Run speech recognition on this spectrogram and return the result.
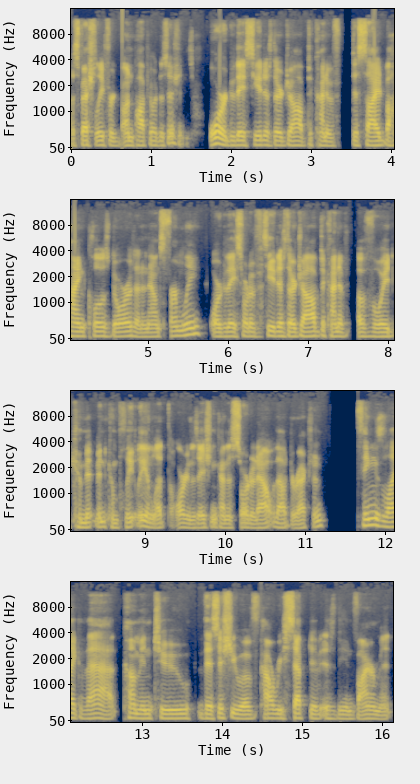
especially for unpopular decisions? Or do they see it as their job to kind of decide behind closed doors and announce firmly? Or do they sort of see it as their job to kind of avoid commitment completely and let the organization kind of sort it out without direction? Things like that come into this issue of how receptive is the environment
